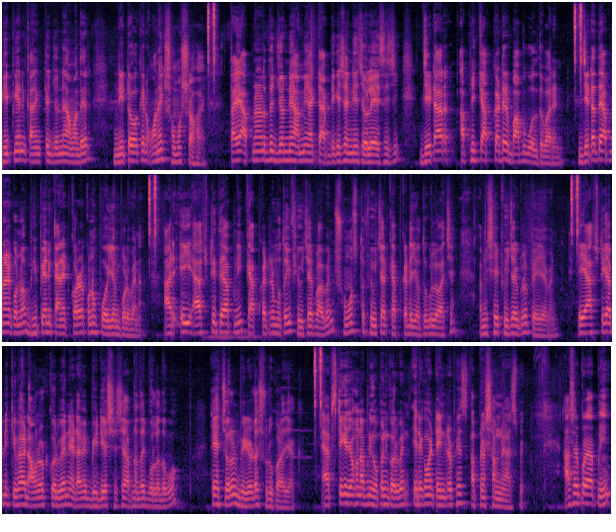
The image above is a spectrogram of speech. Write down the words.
ভিপিএন কানেক্টের জন্য আমাদের নেটওয়ার্কের অনেক সমস্যা হয়। তাই আপনাদের জন্য আমি একটা অ্যাপ্লিকেশন নিয়ে চলে এসেছি, যেটার আপনি ক্যাপকাটের বাবু বলতে পারেন, যেটাতে আপনার কোনো ভিপিএন কানেক্ট করার কোনো প্রয়োজন পড়বে না। আর এই অ্যাপসটিতে আপনি ক্যাপকাটের মতোই ফিউচার পাবেন, সমস্ত ফিউচার ক্যাপকাটে যতগুলো আছে, আপনি সেই ফিউচারগুলো পেয়ে যাবেন। এই অ্যাপসটিকে আপনি কীভাবে ডাউনলোড করবেন, এটা আমি ভিডিও শেষে আপনাদের বলে দেবো। ঠিক আছে, চলুন ভিডিওটা শুরু করা যাক। অ্যাপসটিকে যখন আপনি ওপেন করবেন, এরকম একটা ইন্টারফেস আপনার সামনে আসবে। আসার পরে আপনি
